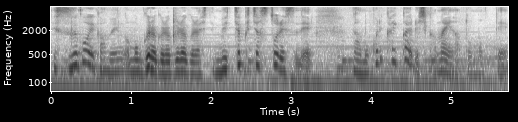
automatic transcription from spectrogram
ですごい画面がもうグラグラグラグラしてめちゃくちゃストレスでもうこれ買い替えるしかないなと思って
